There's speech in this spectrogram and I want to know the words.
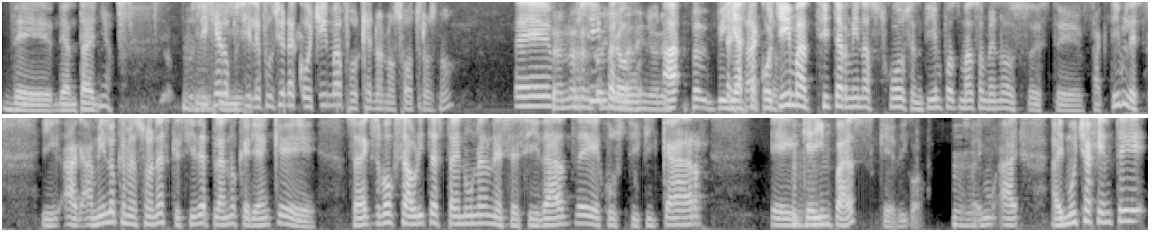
de, de antaño. Pues dijeron, pues si le funciona a Kojima, ¿por qué no nosotros, no? Eh, pues sí, pero ah, y hasta Kojima sí termina sus juegos en tiempos más o menos este, factibles. Y a, mí lo que me suena es que sí de plano querían que, o sea, Xbox ahorita está en una necesidad de justificar eh, Game Pass, que digo, hay, mucha gente,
